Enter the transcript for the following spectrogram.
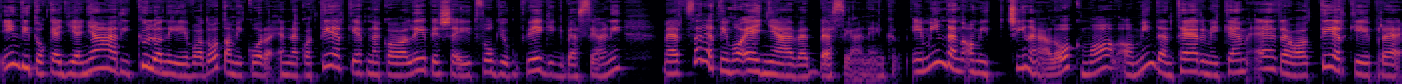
indítok egy ilyen nyári külön évadot, amikor ennek a térképnek a lépéseit fogjuk végigbeszélni, mert szeretném, ha egy nyelvet beszélnénk. Én minden, amit csinálok ma, a minden termékem erre a térképre,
